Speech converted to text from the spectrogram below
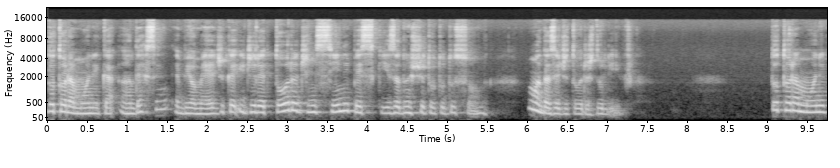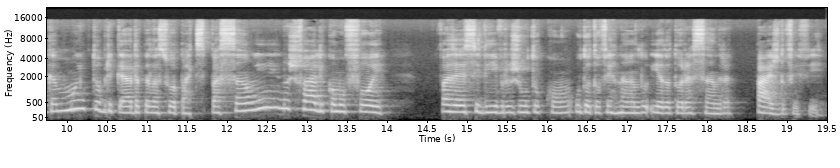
Doutora Mônica Andersen é biomédica e diretora de ensino e pesquisa do Instituto do Sono, uma das editoras do livro. Doutora Mônica, muito obrigada pela sua participação e nos fale como foi fazer esse livro junto com o Dr. Fernando e a doutora Sandra, pais do Fifi.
